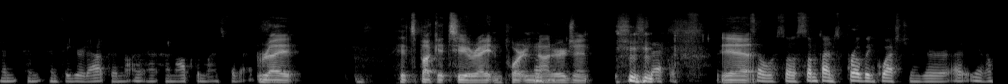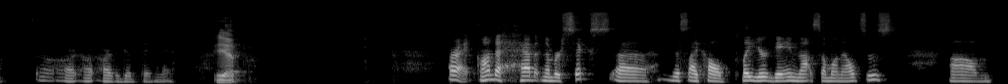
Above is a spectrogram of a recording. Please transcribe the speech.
and, and, and figure it out and, and optimize for that right hits bucket two right important mm-hmm. not urgent exactly. yeah. So so sometimes probing questions are uh, you know are, are, are the good thing there. Yep. All right, on to habit number six. Uh, this I call play your game, not someone else's. Um,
